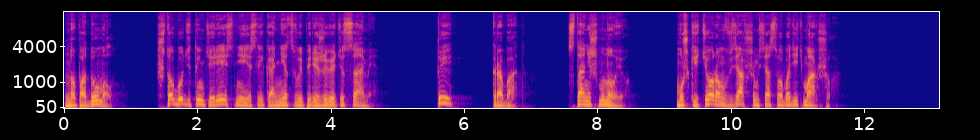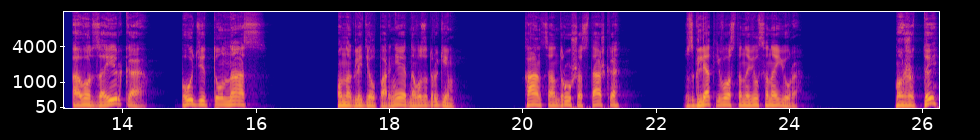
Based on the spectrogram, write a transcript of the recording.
Но подумал, что будет интереснее, если конец вы переживете сами. Ты, Крабат, станешь мною, мушкетером, взявшимся освободить маршала. А вот Заирка будет у нас он оглядел парней одного за другим. Ханс, Андруша, Сташка. Взгляд его остановился на Юра. «Может, ты?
